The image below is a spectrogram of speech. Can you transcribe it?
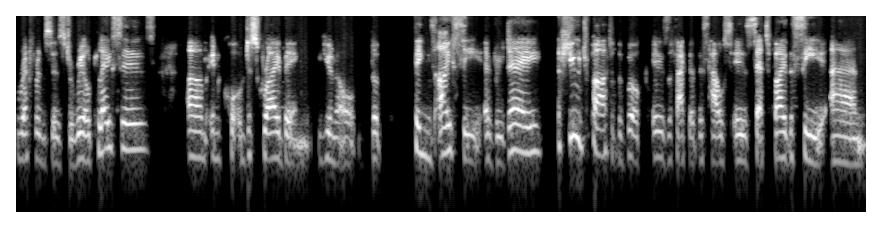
references to real places um, in co- describing, you know, the things I see every day. A huge part of the book is the fact that this house is set by the sea and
